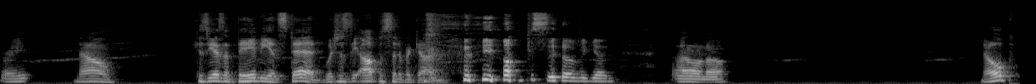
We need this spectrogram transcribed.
right? no. Because he has a baby instead, which is the opposite of a gun. the opposite of a gun. I don't know. nope.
